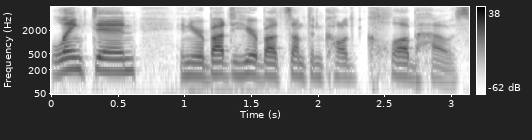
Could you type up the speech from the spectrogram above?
LinkedIn, and you're about to hear about something called Clubhouse.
